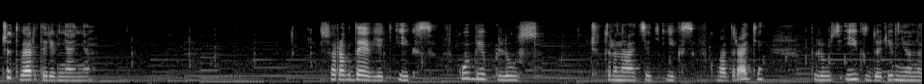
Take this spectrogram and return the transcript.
Четверте рівняння. 49х в кубі плюс 14х в квадраті плюс х дорівнює 0.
